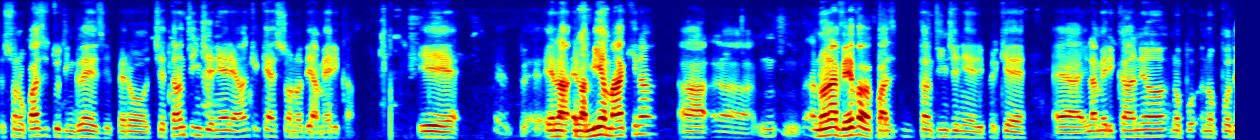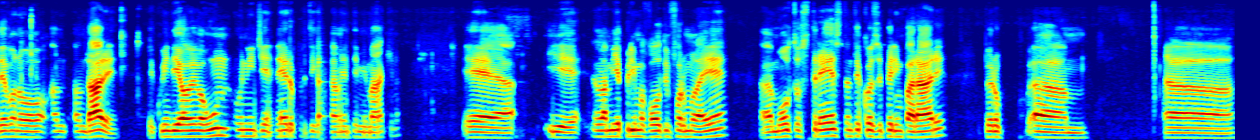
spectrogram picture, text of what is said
sono quasi tutti inglesi, però c'è tanti ingegneri anche che sono di America. E, e, la, e la mia macchina uh, non aveva quasi tanti ingegneri perché eh, l'americano non, non potevano an- andare e quindi avevo un, un ingegnere praticamente in mia macchina. Eh, e la mia prima volta in Formula E, eh, molto stress, tante cose per imparare, però um, uh,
